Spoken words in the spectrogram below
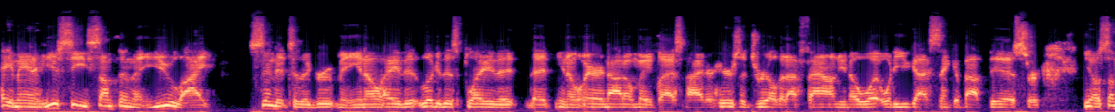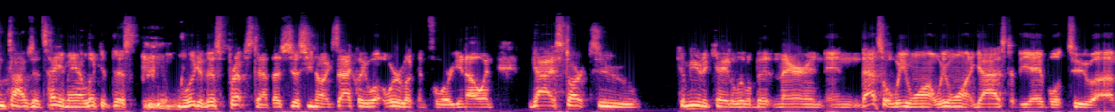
hey, man, if you see something that you like, send it to the GroupMe. You know, hey, th- look at this play that that you know Arenado made last night, or here's a drill that I found. You know, what what do you guys think about this? Or, you know, sometimes it's, hey, man, look at this, look at this prep step. That's just you know exactly what we're looking for. You know, and guys start to communicate a little bit in there, and and that's what we want. We want guys to be able to uh,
